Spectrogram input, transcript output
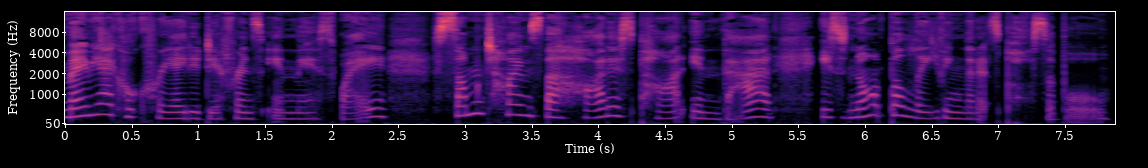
maybe I could create a difference in this way. Sometimes the hardest part in that is not believing that it's possible.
